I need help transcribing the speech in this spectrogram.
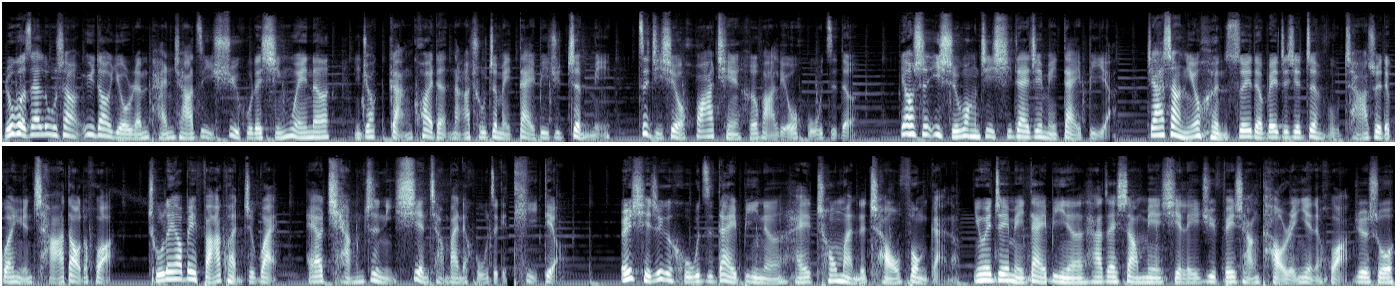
如果在路上遇到有人盘查自己蓄胡的行为呢，你就要赶快的拿出这枚代币去证明自己是有花钱合法留胡子的。要是一时忘记携带这枚代币啊，加上你又很衰的被这些政府查税的官员查到的话，除了要被罚款之外，还要强制你现场把你的胡子给剃掉，而且这个胡子代币呢，还充满着嘲讽感啊！因为这一枚代币呢，它在上面写了一句非常讨人厌的话，就是说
